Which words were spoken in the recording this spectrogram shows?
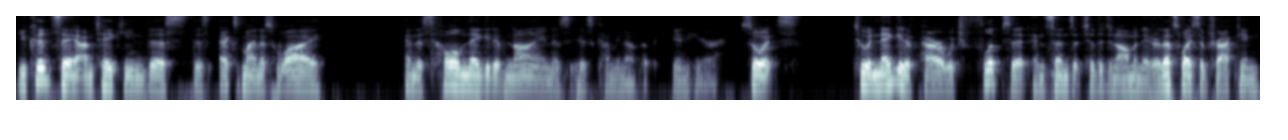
you could say I'm taking this, this x minus y, and this whole negative 9 is, is coming up in here. So it's to a negative power, which flips it and sends it to the denominator. That's why subtracting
